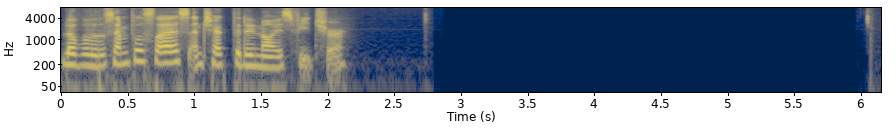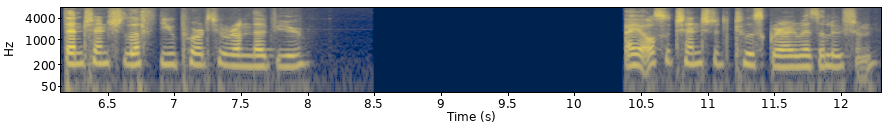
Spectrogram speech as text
lower the sample size and check the denoise feature. Then change the left viewport to render view. I also changed it to square resolution.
